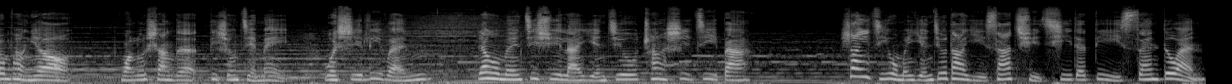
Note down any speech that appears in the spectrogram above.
众朋友，网络上的弟兄姐妹，我是丽文，让我们继续来研究创世纪吧。上一集我们研究到以撒娶妻的第三段，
